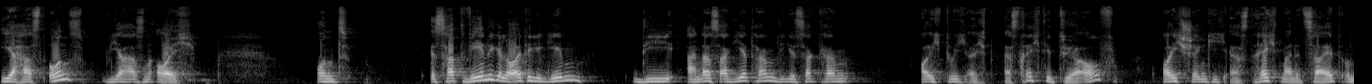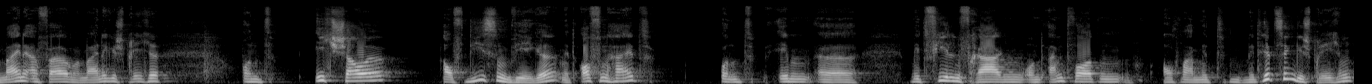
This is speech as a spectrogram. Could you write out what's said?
Ihr hasst uns, wir hassen euch. Und es hat wenige Leute gegeben, die anders agiert haben, die gesagt haben, euch tue ich erst recht die Tür auf euch schenke ich erst recht meine Zeit und meine Erfahrungen und meine Gespräche. Und ich schaue auf diesem Wege mit Offenheit und eben äh, mit vielen Fragen und Antworten, auch mal mit, mit hitzigen Gesprächen,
